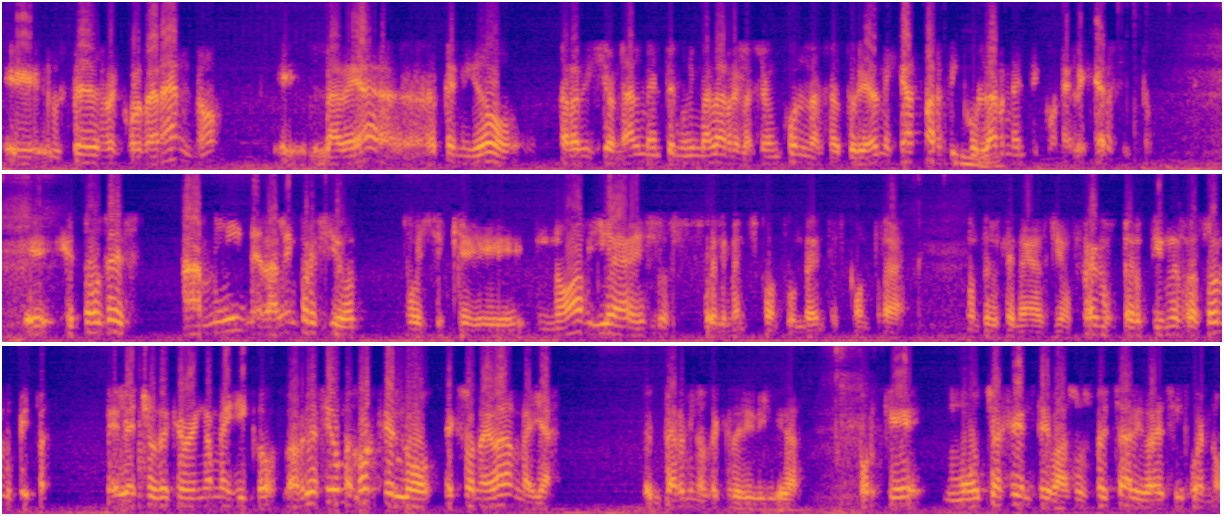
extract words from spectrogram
Eh, ustedes recordarán, ¿no? Eh, la DEA ha tenido tradicionalmente muy mala relación con las autoridades mexicanas, particularmente con el ejército. Eh, entonces, a mí me da la impresión pues que no había esos elementos contundentes contra contra el general Cienfuegos, pero tienes razón, Lupita. El hecho de que venga a México habría sido mejor que lo exoneraran allá, en términos de credibilidad, porque mucha gente va a sospechar y va a decir, bueno,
